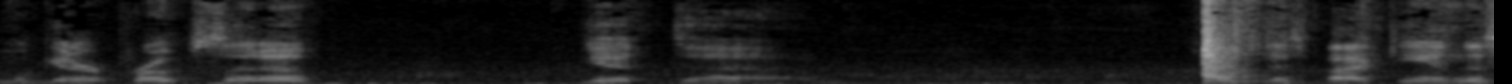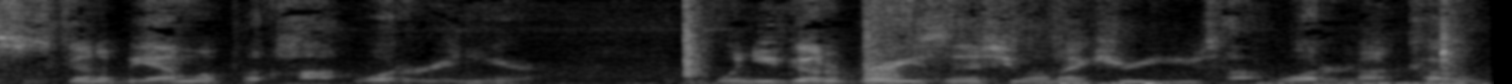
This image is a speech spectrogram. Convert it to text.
we'll get our probe set up. Get uh, this back in. This is going to be. I'm going to put hot water in here. When you go to braise this, you want to make sure you use hot water, not cold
